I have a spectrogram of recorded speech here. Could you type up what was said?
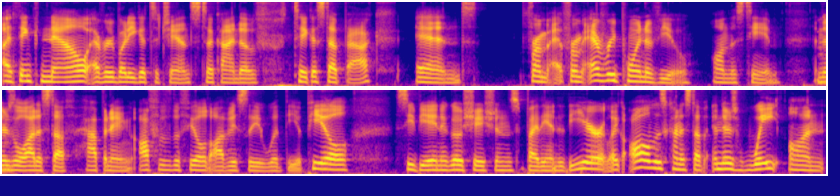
I think now everybody gets a chance to kind of take a step back and from from every point of view on this team. And mm-hmm. there's a lot of stuff happening off of the field obviously with the appeal, CBA negotiations by the end of the year, like all this kind of stuff. And there's weight on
